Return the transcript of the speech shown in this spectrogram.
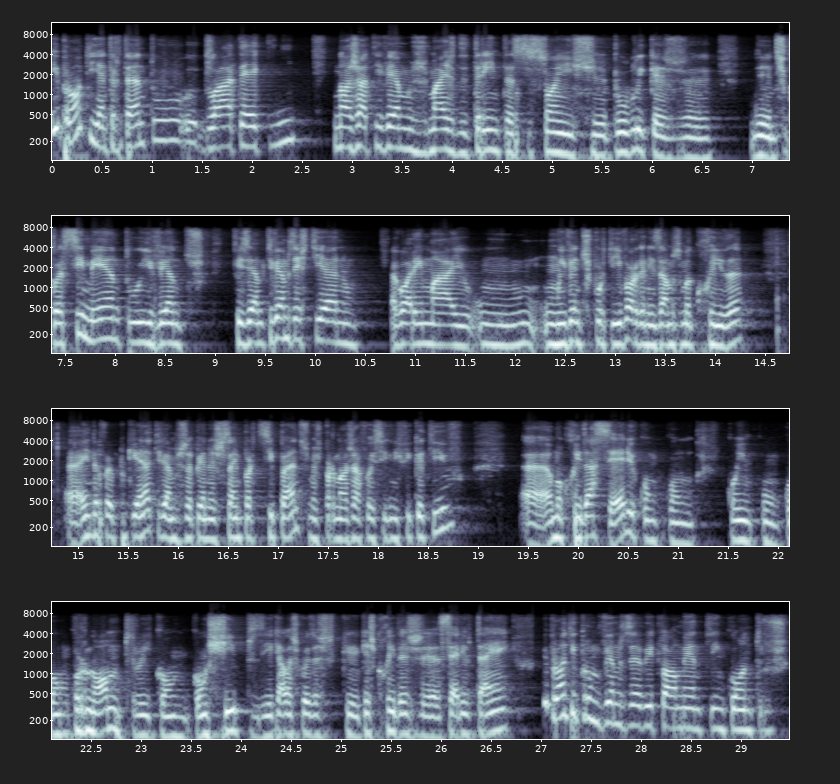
e pronto, e entretanto, de lá até aqui, nós já tivemos mais de 30 sessões eh, públicas eh, de, esclarecimento, eventos. Fizemos, tivemos este ano, agora em maio, um, um evento esportivo, organizámos uma corrida, uh, ainda foi pequena, tivemos apenas 100 participantes, mas para nós já foi significativo. Uma corrida a sério, com, com, com, com, com cronómetro e com, com chips e aquelas coisas que, que as corridas a sério têm. E pronto, e promovemos habitualmente encontros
